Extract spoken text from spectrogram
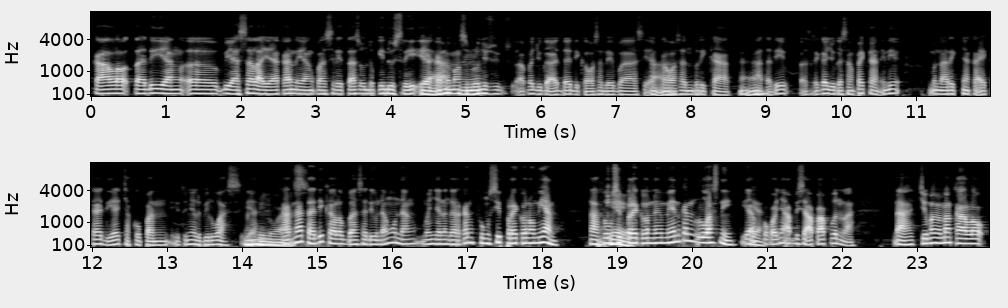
kalau tadi yang eh, biasa lah ya kan yang fasilitas untuk industri ya Ya, kan memang sebelumnya ju- apa juga ada di kawasan bebas ya, kawasan berikat. Nah, tadi Pak Srega juga sampaikan ini menariknya KEK dia cakupan itunya lebih luas ya. Lebih luas. Karena tadi kalau bahasa di undang-undang menyelenggarakan fungsi perekonomian. Nah, fungsi perekonomian kan luas nih ya, Iya. pokoknya bisa apa pun lah. Nah, cuma memang kalau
